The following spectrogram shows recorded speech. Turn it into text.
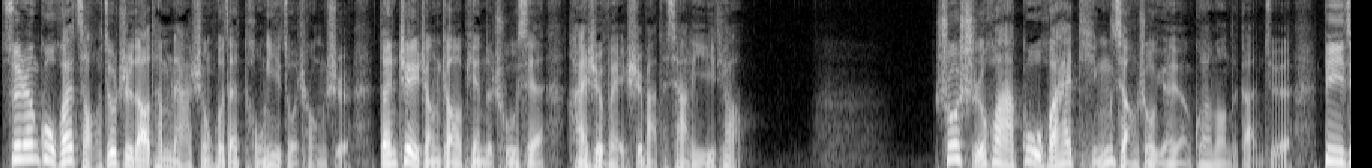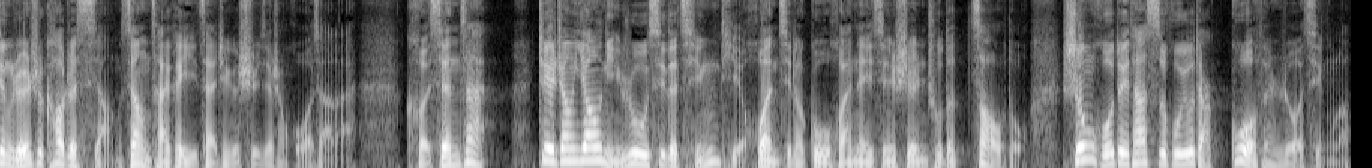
虽然顾怀早就知道他们俩生活在同一座城市，但这张照片的出现还是委实把他吓了一跳。说实话，顾怀还挺享受远远观望的感觉，毕竟人是靠着想象才可以在这个世界上活下来。可现在。这张邀你入戏的请帖唤起了顾怀内心深处的躁动，生活对他似乎有点过分热情了。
